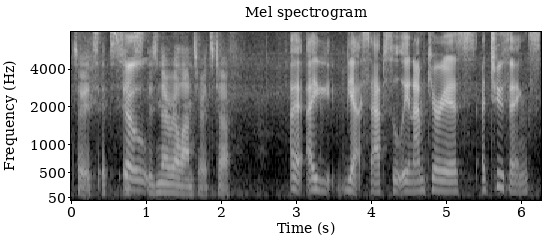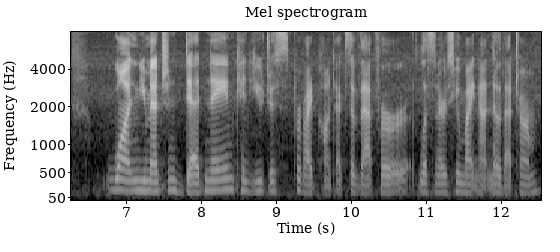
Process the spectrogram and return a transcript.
So it's, it's, So- it's there's no real answer. It's tough. I, I yes, absolutely. And I'm curious. Uh, two things. One, you mentioned dead name. Can you just provide context of that for listeners who might not know that term?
